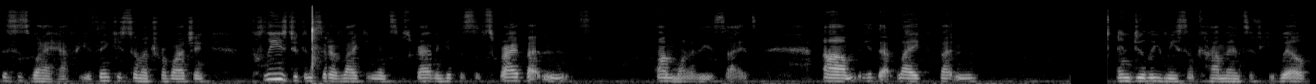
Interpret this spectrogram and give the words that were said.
This is what I have for you. Thank you so much for watching. Please do consider liking and subscribing. Hit the subscribe button on one of these sides um, hit that like button and do leave me some comments if you will.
